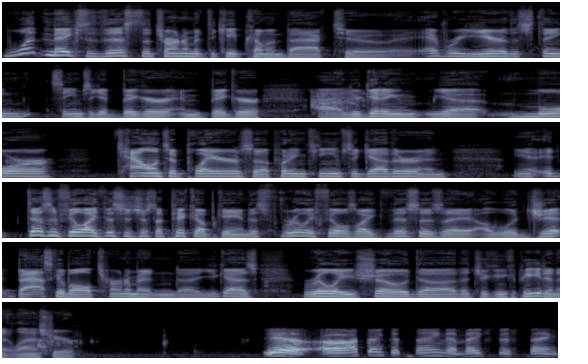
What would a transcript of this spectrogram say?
What makes this the tournament to keep coming back to? Every year, this thing seems to get bigger and bigger. Uh, you're getting yeah, more talented players uh, putting teams together, and you know, it doesn't feel like this is just a pickup game. This really feels like this is a, a legit basketball tournament, and uh, you guys really showed uh, that you can compete in it last year. Yeah, uh, I think the thing that makes this thing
